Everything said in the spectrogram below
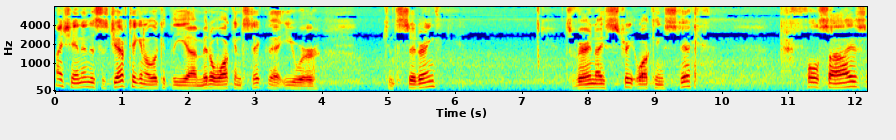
Hi Shannon, this is Jeff taking a look at the uh, middle walking stick that you were considering. It's a very nice straight walking stick, full size,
